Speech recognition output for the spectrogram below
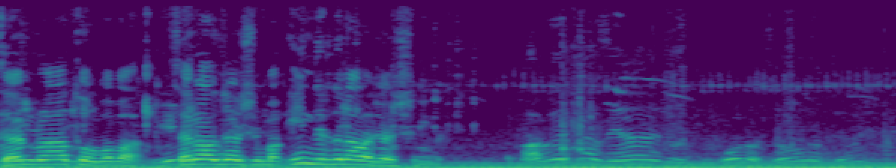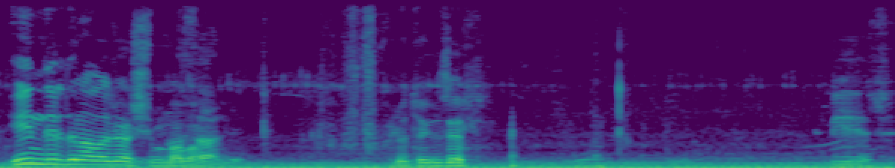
Sen rahat ol baba. Sen alacaksın şimdi bak indirdin alacaksın şimdi. Fark etmez ya. Olursa olur. canım. İndirdin alacaksın şimdi baba. Flöte güzel. Bir.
